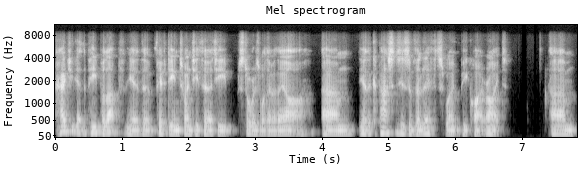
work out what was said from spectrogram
how do you get the people up you know the 15 20 30 stories whatever they are? Um, you know the capacities of the lifts won't be quite right. Um,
